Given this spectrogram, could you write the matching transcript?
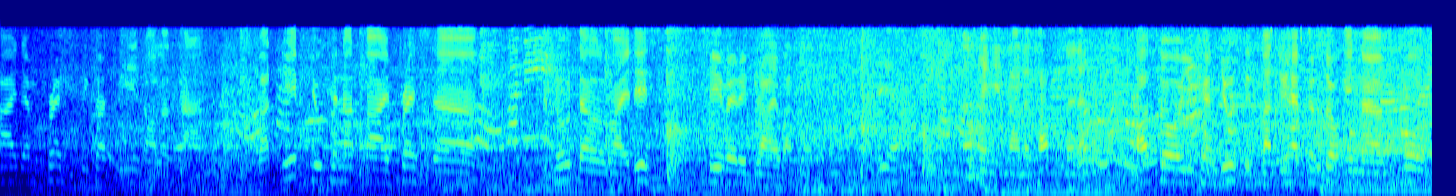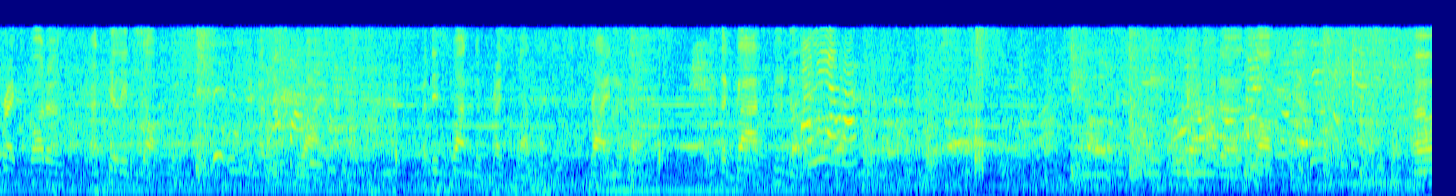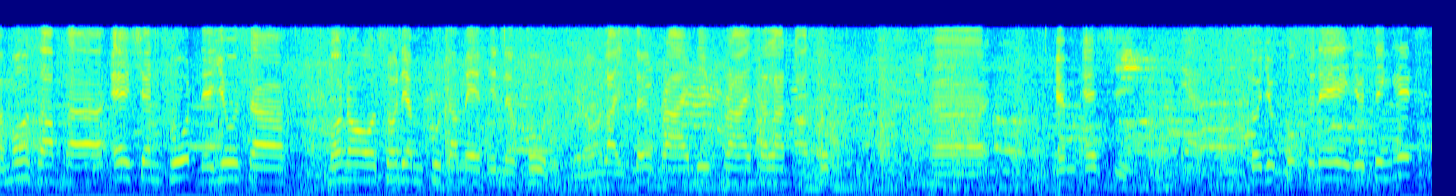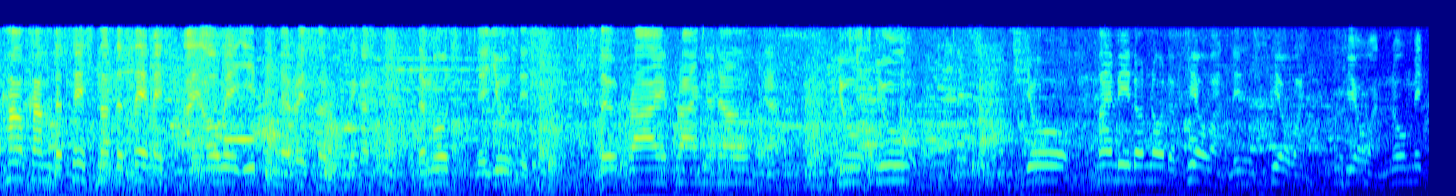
buy them fresh because we eat all the time. But if you cannot buy fresh uh, noodle like this, see very dry one. See, huh? Hang it on the top like that. Also, you can use it, but you have to soak in uh, full fresh water until it's soft because it's dry. But this one, the fresh one, like this, dry noodle. It's a glass noodle. Most of uh, Asian food they use uh, monosodium glutamate in the food, you know, like stir fry, deep fry, salad or soup. Uh, MSG. So you cook today, you think it, how come the taste not the same as I always eat in the restaurant? Because the most they use is stir fry, fried noodle. Yeah. You you you maybe don't know the pure one. This is pure one. Pure one. No mix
